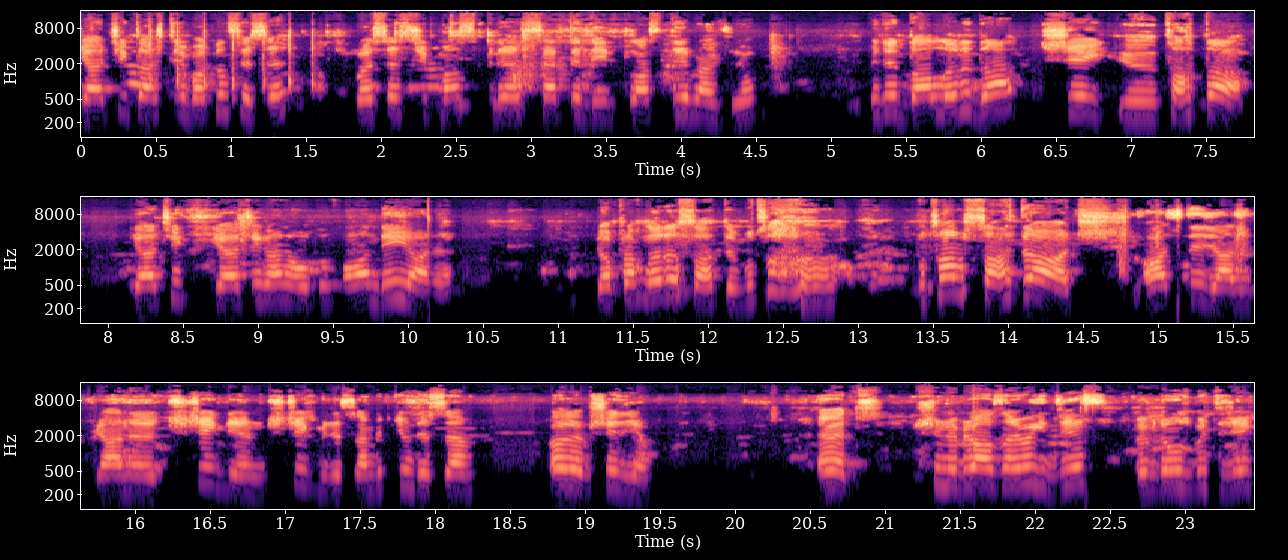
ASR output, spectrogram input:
Gerçek taş değil bakın sesi. Böyle ses çıkmaz. Bir de sert de değil. Plastiğe benziyor. Bir de dalları da şey e, tahta. Gerçek gerçek hani odun falan değil yani. Yaprakları da sahte. Bu tam, bu tam sahte ağaç. Ağaç değil yani. Yani çiçek diyelim. Çiçek mi desem, bitki mi desem. Öyle bir şey diyeyim. Evet. Şimdi birazdan eve gideceğiz. Ve videomuz bitecek.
